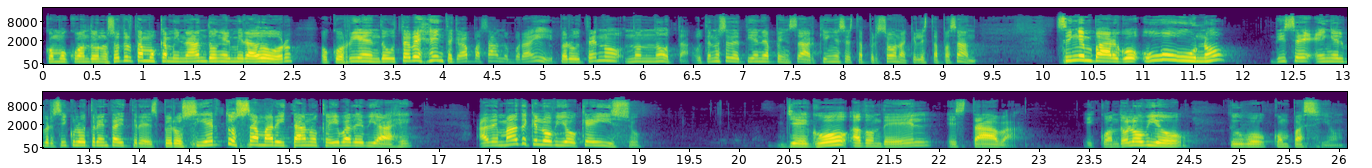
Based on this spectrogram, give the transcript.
Como cuando nosotros estamos caminando en el mirador o corriendo, usted ve gente que va pasando por ahí, pero usted no, no nota, usted no se detiene a pensar quién es esta persona, qué le está pasando. Sin embargo, hubo uno, dice en el versículo 33, pero cierto samaritano que iba de viaje, además de que lo vio, ¿qué hizo? Llegó a donde él estaba y cuando lo vio, tuvo compasión.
